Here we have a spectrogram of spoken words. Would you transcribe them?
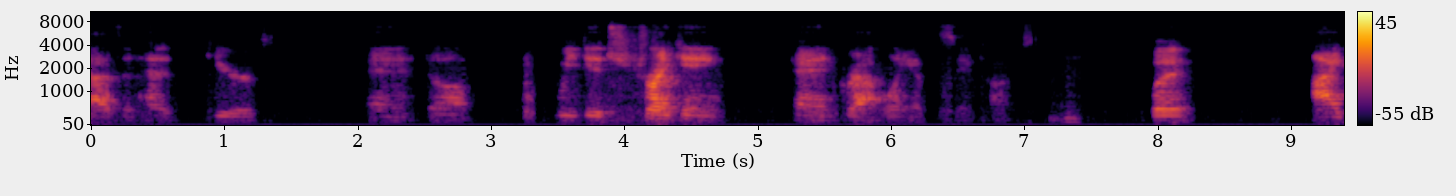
pads, and headgear, we did striking and grappling at the same time. But I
